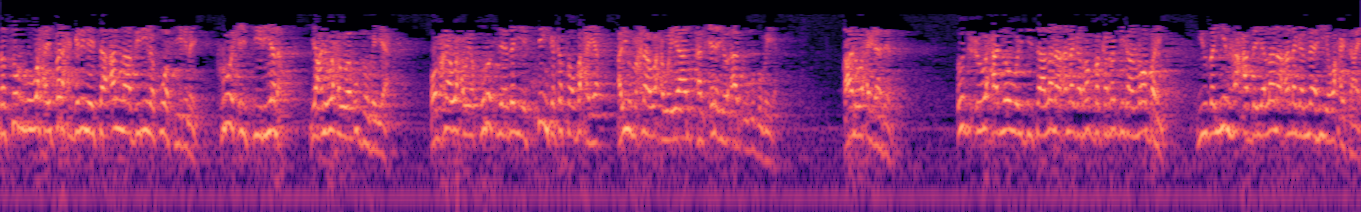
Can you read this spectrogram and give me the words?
tasuru waxay farax gelinaysaa annaadiriina kuwa fiirinay. Ruuxii fiiriyana yacni waxa waa u bogayaa oo macnaha waxa weeye quruxdeeda iyo iftiinka ka soo baxaya ayuu macnaha waxa weeyaan qancinayo aada ugu bogaya. Qaaluu waxay idhahdeen udcu waxaad noo weydiisaa lanaa annaga rabbaka rabbigaa noo bari. Yubayin ha caddeeya lanaa annaga maahiya waxay tahay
